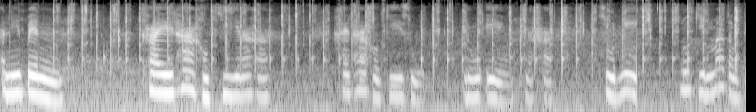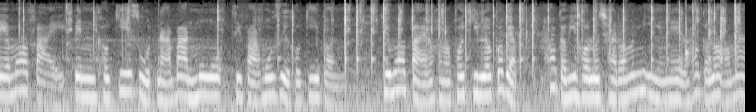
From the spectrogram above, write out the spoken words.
อันนี้เป็นไข่ท่าเขากีนะคะไข่ท่าเขากีสูตรหนูเองนะคะ สูตรนี้หนูกินมาตั้งแต่หม้อไปเป็นเขากี้สูตรหนาบานมูสีฝาหมูสื่อเขากี้ตอนที่หม้อไปลายเนะค่ะเนาะพอกินแล้วก็แบบเท่ากับวิเครรสชาติว่ามันมีอีกอย่างแน่แล้วเท่ากับลองเอามา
